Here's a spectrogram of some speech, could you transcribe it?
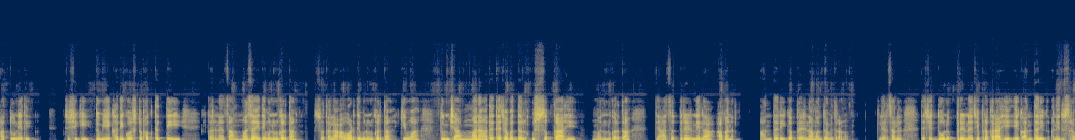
आतून येते. जशी की तुम्ही एखादी गोष्ट फक्त ती करण्याचा मजा येते म्हणून करता स्वतःला आवडते म्हणून करता किंवा तुमच्या मनात त्याच्याबद्दल उत्सुकता आहे म्हणून करता त्याच प्रेरणेला आपण आंतरिक प्रेरणा म्हणतो मित्रांनो. क्लिअर झालं? त्याचे दोन प्रेरणाचे प्रकार आहे. एक आंतरिक आणि दुसरा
